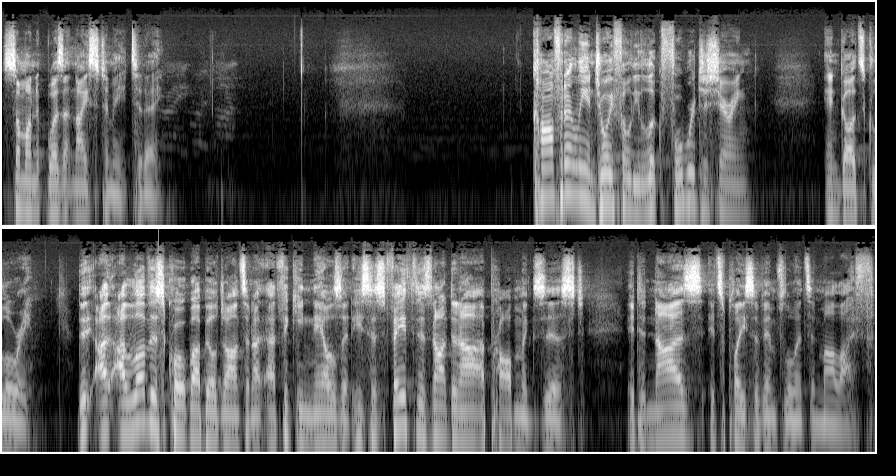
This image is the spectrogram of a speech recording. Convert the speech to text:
someone wasn't nice to me today. Confidently and joyfully look forward to sharing in God's glory. I, I love this quote by Bill Johnson. I, I think he nails it. He says, Faith does not deny a problem exists, it denies its place of influence in my life.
